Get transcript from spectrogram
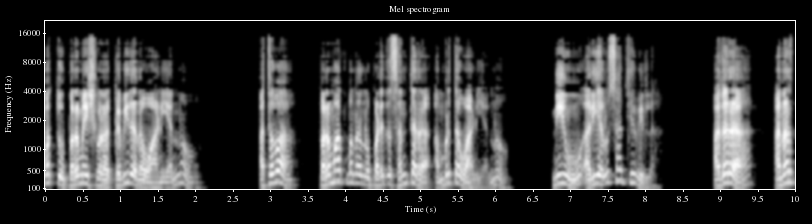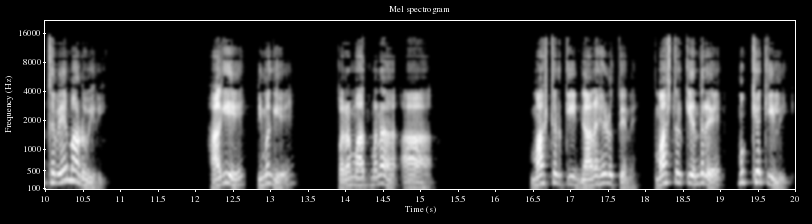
ಮತ್ತು ಪರಮೇಶ್ವರ ಕಬೀರರ ವಾಣಿಯನ್ನು ಅಥವಾ ಪರಮಾತ್ಮನನ್ನು ಪಡೆದ ಸಂತರ ಅಮೃತವಾಣಿಯನ್ನು ನೀವು ಅರಿಯಲು ಸಾಧ್ಯವಿಲ್ಲ. ಅದರ ಅನರ್ಥವೇ ಮಾಡುವಿರಿ. ಹಾಗೆಯೇ ನಿಮಗೆ ಪರಮಾತ್ಮನ ಆ ಮಾಸ್ಟರ್ ಕೀ ಜ್ಞಾನ ಹೇಳುತ್ತೇನೆ. ಮಾಸ್ಟರ್ ಕೀ ಅಂದರೆ ಮುಖ್ಯ ಕೀಲಿ.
